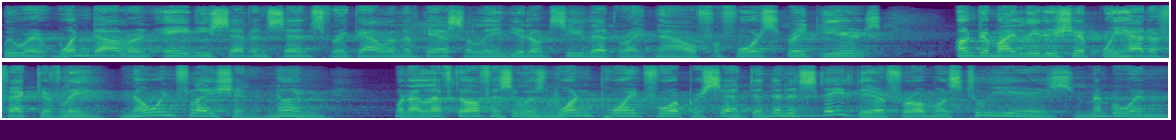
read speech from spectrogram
we were at $1.87 for a gallon of gasoline. You don't see that right now. For four straight years, under my leadership, we had effectively no inflation, none. When I left office, it was 1.4%, and then it stayed there for almost two years. Remember when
